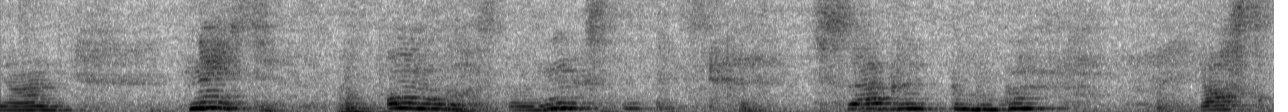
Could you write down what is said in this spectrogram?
Yani neyse onu göstermek istedim. Birlikte bugün yastıkları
